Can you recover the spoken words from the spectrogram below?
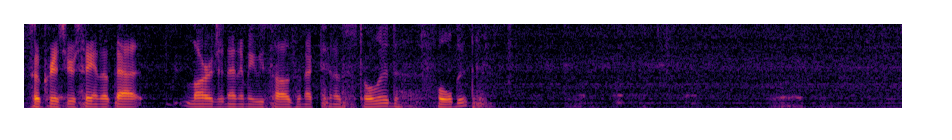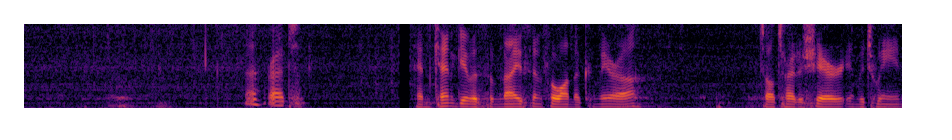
So Chris, you're saying that that large anemone we saw is an actinostolid, folded? uh, Raj. And Ken gave us some nice info on the Chimera, which I'll try to share in between.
